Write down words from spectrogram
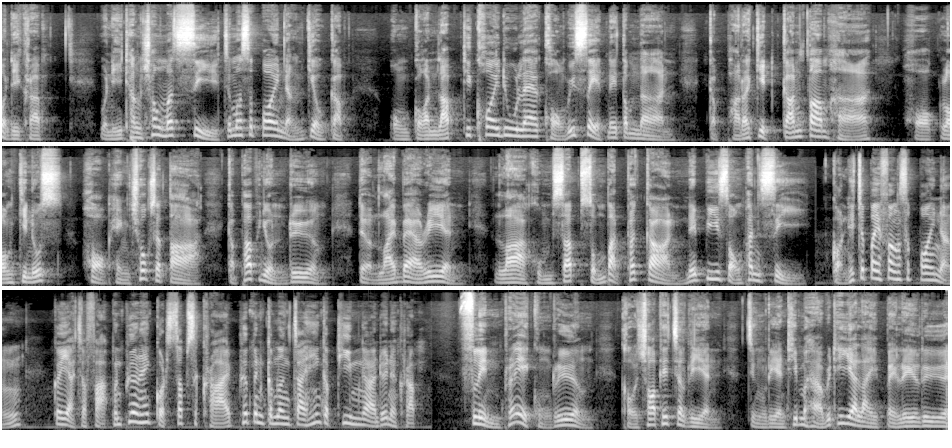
วัสดีครับ วันนี้ทางช่องมัดสี่จะมาสปอยหนังเกี่ยวกับ องค์กรลับที่คอยดูแลของวิเศษในตำนาน กับภารกิจการตามหา หอกลองกินุส หอกแห่งโชคชะตา กับภาพยนตร์เรื่อง The Librarian ล่าขุมทรัพย์สมบัติพระการในปี 2004 ก่อนที่จะไปฟังสปอยหนัง ก็อยากจะฝากเพื่อนๆให้กด Subscribe เพื่อเป็นกำลังใจให้กับทีมงานด้วยนะครับ ฟลินพระเอกของเรื่อง เขาชอบที่จะเรียน จึงเรียนที่มหาวิทยาลัยไปเรื่อ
